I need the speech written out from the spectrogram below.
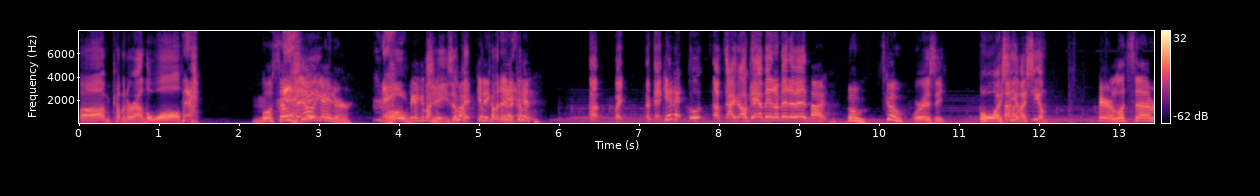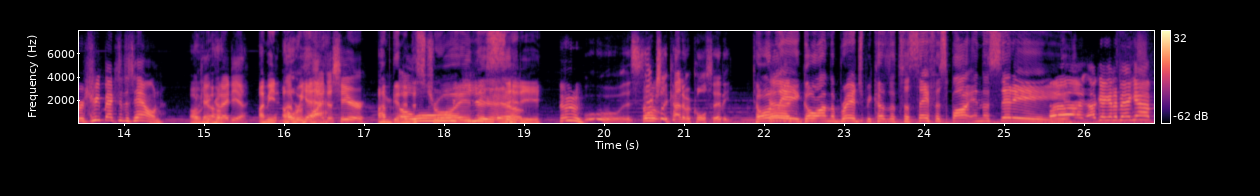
Uh, I'm coming around the wall. Well, so's the alligator. Oh, Okay, come on. jeez. Okay, get I'm it, coming get in. it, get in. coming- Uh, wait, okay. Get it. I'm- okay, I'm in, I'm in, I'm in. All right. Ooh, let's go. Where is he? Oh, I see Uh, him, I see him. Here, let's uh, retreat back to the town. Oh, okay, no. good idea. I mean, They'll oh yeah. find us here. I'm gonna Oh, destroy this city. Ooh. Ooh, this is Oh. actually kind of a cool city. Totally Uh, go on the bridge because it's the safest spot in the city. Uh, okay, gotta back up.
